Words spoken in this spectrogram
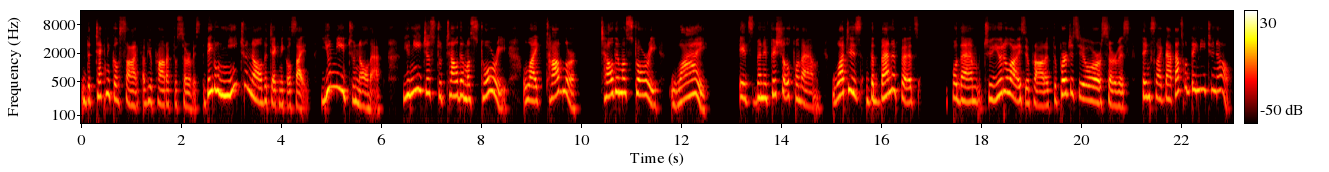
the technical side of your product or service. They don't need to know the technical side. You need to know that. You need just to tell them a story like toddler. Tell them a story why it's beneficial for them. What is the benefits for them to utilize your product, to purchase your service, things like that. That's what they need to know.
